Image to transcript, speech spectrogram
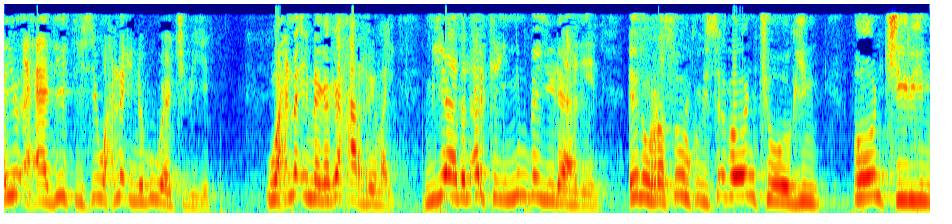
ayuu axaadiistiisii waxna inagu waajibiyey waxna inagaga xarimay. Miyaadan arkaynin bay yidhaahdeen inuu rasuulku isagoon joogin oon jirin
